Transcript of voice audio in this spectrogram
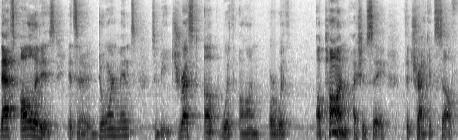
That's all it is. It's an adornment to be dressed up with on or with upon, I should say, the track itself.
